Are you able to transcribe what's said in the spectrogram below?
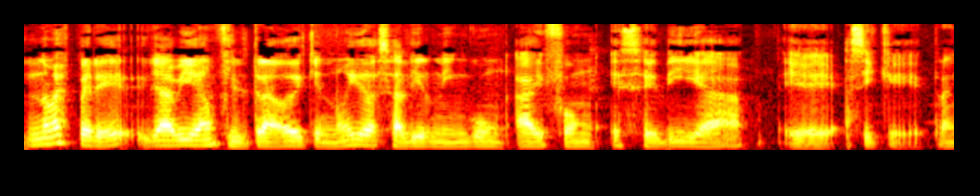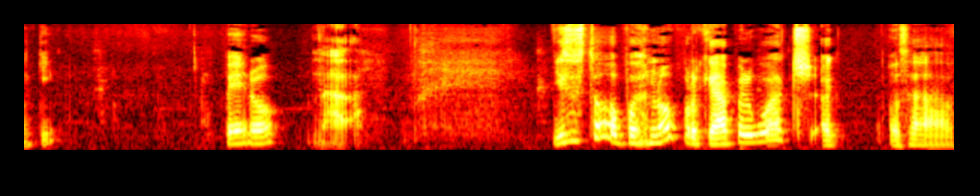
no me esperé, ya habían filtrado de que no iba a salir ningún iPhone ese día, eh, así que tranqui. Pero nada. Y eso es todo, pues no, porque Apple Watch, o sea,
